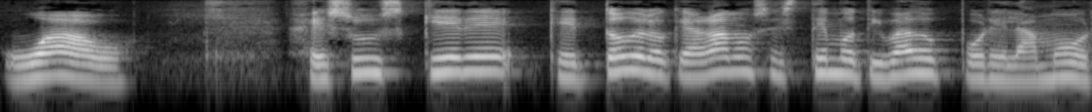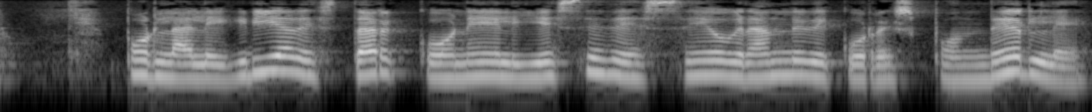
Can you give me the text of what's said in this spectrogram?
¡Wow! Jesús quiere que todo lo que hagamos esté motivado por el amor, por la alegría de estar con Él y ese deseo grande de corresponderle.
